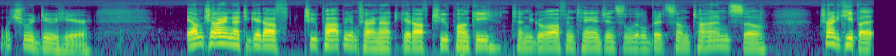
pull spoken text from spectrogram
what should we do here? I'm trying not to get off too poppy. I'm trying not to get off too punky. Tend to go off in tangents a little bit sometimes. So, I'm trying to keep a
